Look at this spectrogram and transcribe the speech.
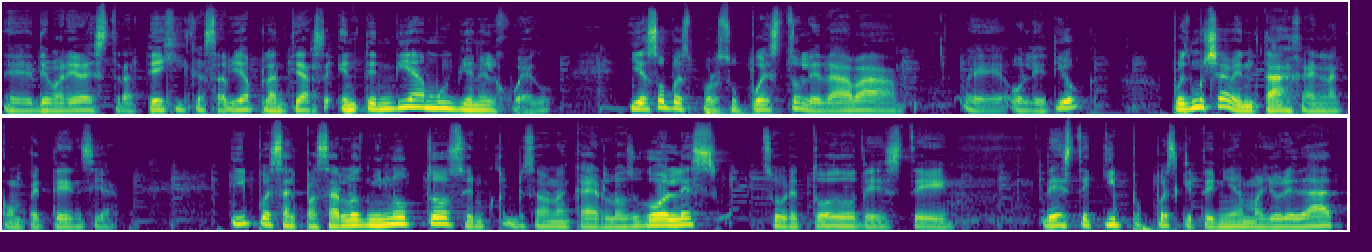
eh, de manera estratégica, sabía plantearse, entendía muy bien el juego. Y eso pues por supuesto le daba o le dio pues mucha ventaja en la competencia. Y pues al pasar los minutos em, empezaron a caer los goles, sobre todo de este, de este equipo pues que tenía mayor edad.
